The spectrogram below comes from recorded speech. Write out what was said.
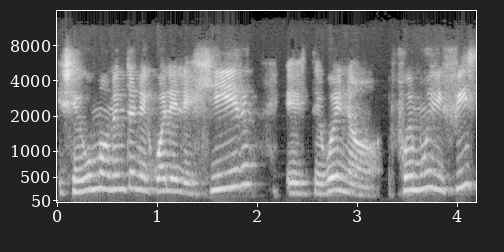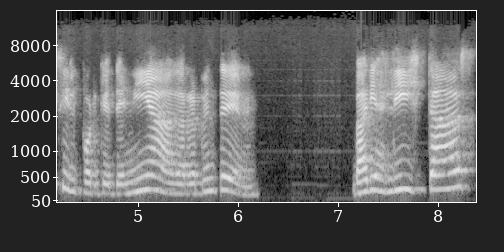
llegó un momento en el cual elegir, este, bueno, fue muy difícil porque tenía de repente varias listas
